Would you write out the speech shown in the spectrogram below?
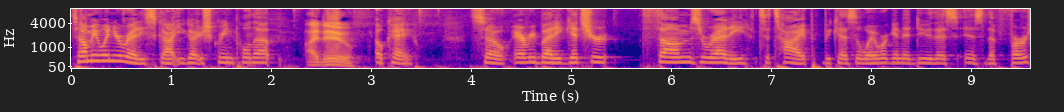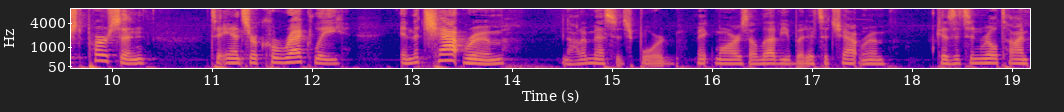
tell me when you're ready, Scott. You got your screen pulled up? I do. Okay. So everybody, get your thumbs ready to type because the way we're going to do this is the first person to answer correctly in the chat room, not a message board. Mick Mars, I love you, but it's a chat room because it's in real time.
